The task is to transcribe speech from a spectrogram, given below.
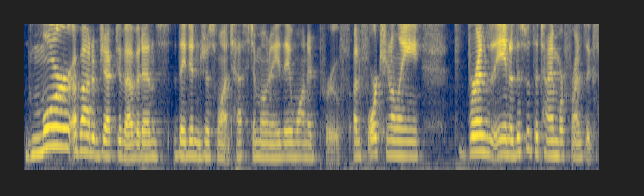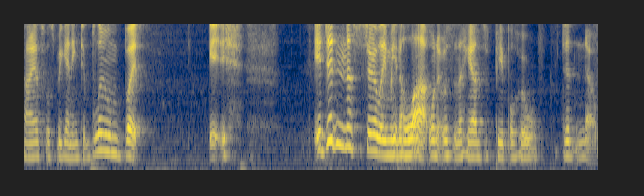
more about objective evidence. They didn't just want testimony, they wanted proof. Unfortunately, forensic, you know, this was the time where forensic science was beginning to bloom, but it it didn't necessarily mean a lot when it was in the hands of people who didn't know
